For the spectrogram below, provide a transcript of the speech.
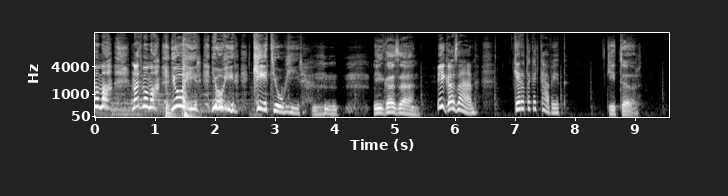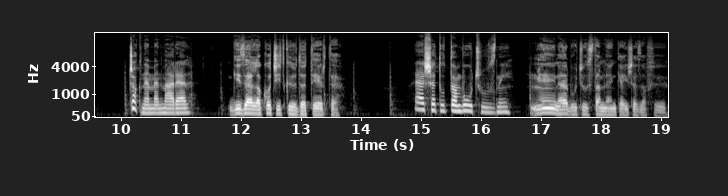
Nagymama! Nagymama! Jó hír! Jó hír! Két jó hír! Igazán? Igazán! Kérhetek egy kávét? Kitől? Csak nem ment már el. Gizella kocsit küldött érte. El se tudtam búcsúzni. Én elbúcsúztam, Lenke is ez a fő.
